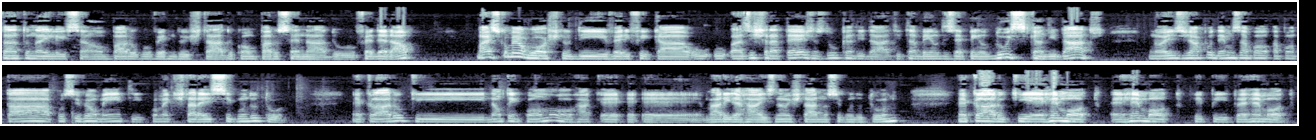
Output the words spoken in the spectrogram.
tanto na eleição para o governo do estado como para o Senado federal. Mas como eu gosto de verificar o, o, as estratégias do candidato e também o desempenho dos candidatos, nós já podemos apontar possivelmente como é que estará esse segundo turno. É claro que não tem como é, é, é, Marília Reis não estar no segundo turno. É claro que é remoto, é remoto, repito, é remoto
